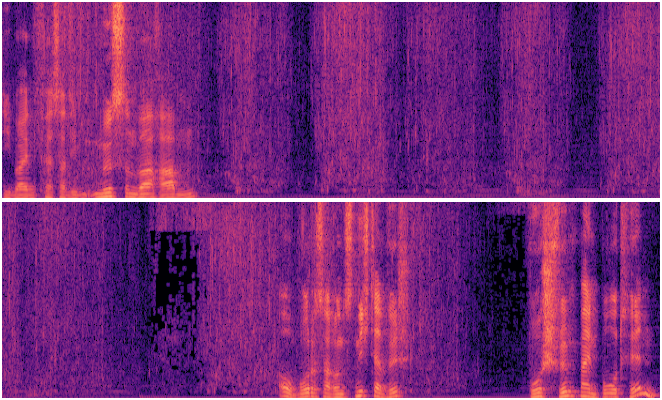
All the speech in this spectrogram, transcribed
Die beiden Fässer, die müssen wir haben. Oh, Boris hat uns nicht erwischt. Wo schwimmt mein Boot hin?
